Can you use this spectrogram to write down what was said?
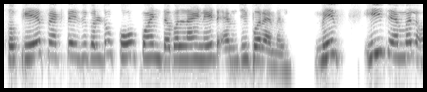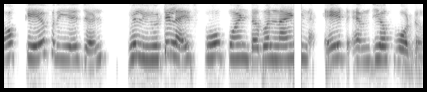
So Kf factor is equal to 4.998 mg per ml. Means each ml of Kf reagent will utilize 4.998 mg of water.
